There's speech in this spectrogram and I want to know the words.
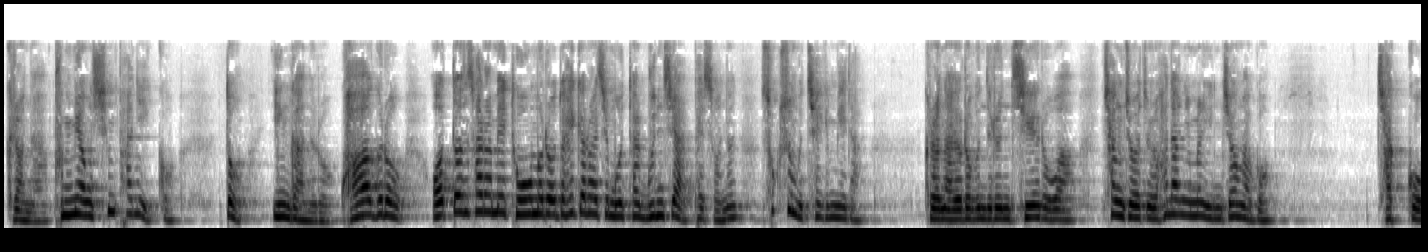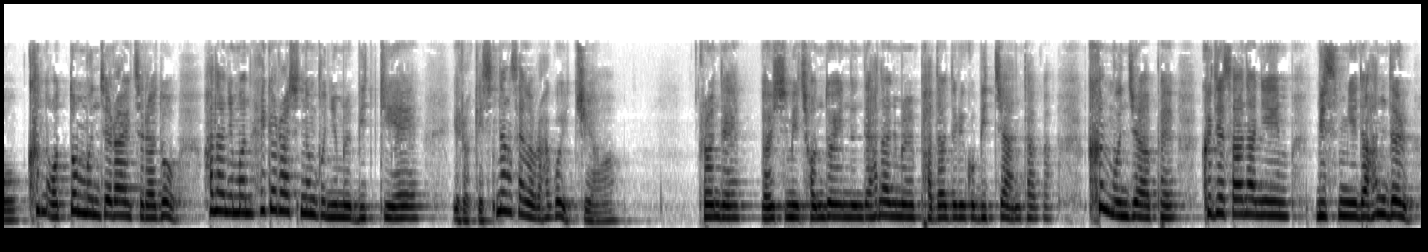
그러나 분명 심판이 있고 또 인간으로 과학으로 어떤 사람의 도움으로도 해결하지 못할 문제 앞에서는 속수무책입니다. 그러나 여러분들은 지혜로와 창조주 하나님을 인정하고 작고 큰 어떤 문제라 할지라도 하나님은 해결하시는 분임을 믿기에 이렇게 신앙생활을 하고 있지요. 그런데 열심히 전도했는데 하나님을 받아들이고 믿지 않다가 큰 문제 앞에 그제서 하나님 믿습니다 한들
